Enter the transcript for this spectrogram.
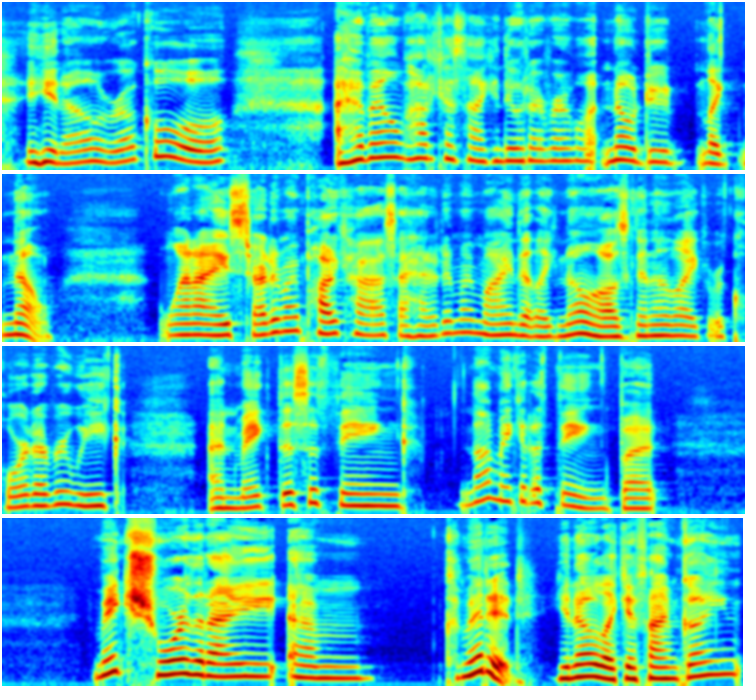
you know, real cool. I have my own podcast and I can do whatever I want. No, dude, like no. When I started my podcast, I had it in my mind that like no, I was going to like record every week and make this a thing. Not make it a thing, but make sure that I am committed. You know like if i'm going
